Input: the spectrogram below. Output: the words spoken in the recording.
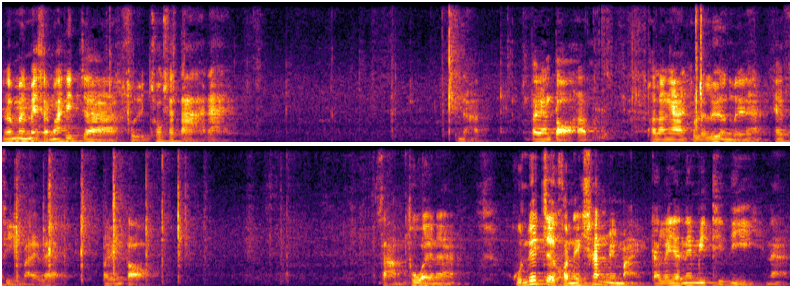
แล้วมันไม่สามารถที่จะฝืนโชคชะตาได้นะครับไปกันต่อครับ พลังงานคนละเรื่องเลยนะฮะแค่สี่ใบแรกไปกันต่อสามถ้วยนะฮะคุณได้เจอคอนเน t ชันใหม่ๆกัลยาณมิตรที่ดีนะ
